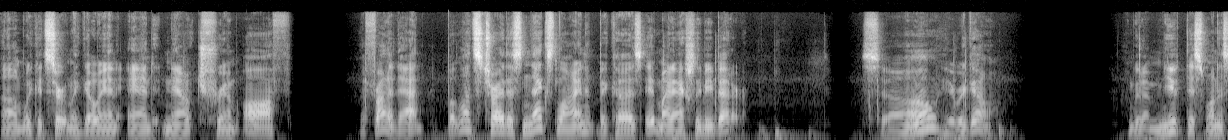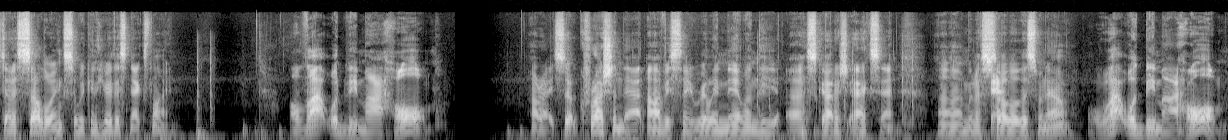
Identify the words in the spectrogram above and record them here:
Um, we could certainly go in and now trim off the front of that, but let's try this next line because it might actually be better. So here we go. I'm going to mute this one instead of soloing so we can hear this next line. Oh, that would be my home. All right, so crushing that, obviously, really nailing the uh, Scottish accent. Uh, I'm going to solo this one out. Well, that would be my home.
